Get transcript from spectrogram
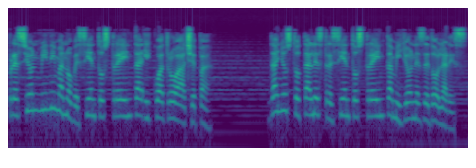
Presión mínima 934 HPA. Daños totales 330 millones de dólares.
